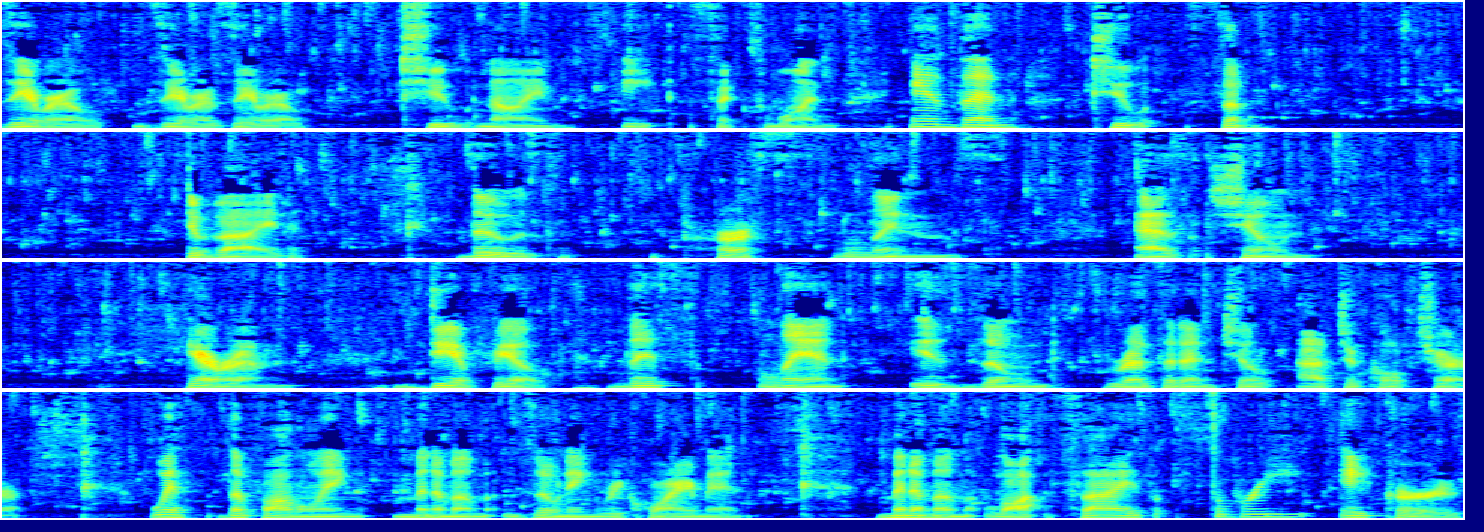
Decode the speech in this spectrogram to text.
zero zero zero two nine eight six one and then to subdivide those parcels as shown herein Deerfield. This land is zoned residential agriculture with the following minimum zoning requirement. Minimum lot size 3 acres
